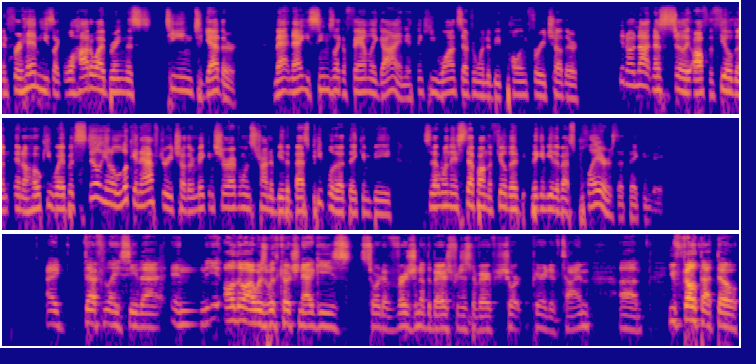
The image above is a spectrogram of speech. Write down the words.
And for him, he's like, well, how do I bring this team together? Matt Nagy seems like a family guy, and I think he wants everyone to be pulling for each other you know, not necessarily off the field in, in a hokey way, but still, you know, looking after each other, making sure everyone's trying to be the best people that they can be so that when they step on the field, they, can be the best players that they can be. I definitely see that. And although I was with Coach Nagy's sort of version of the Bears for just a very short period of time, uh, you felt that though,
